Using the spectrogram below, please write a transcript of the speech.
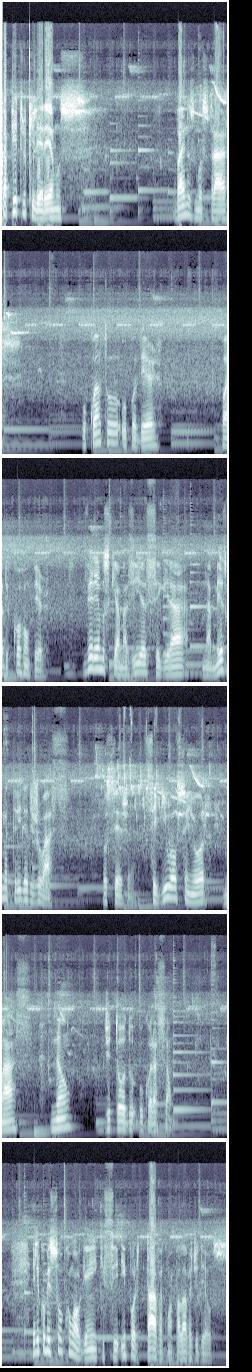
Capítulo que leremos vai nos mostrar o quanto o poder pode corromper. Veremos que Amazias seguirá na mesma trilha de Joás, ou seja, seguiu ao Senhor, mas não de todo o coração. Ele começou com alguém que se importava com a palavra de Deus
